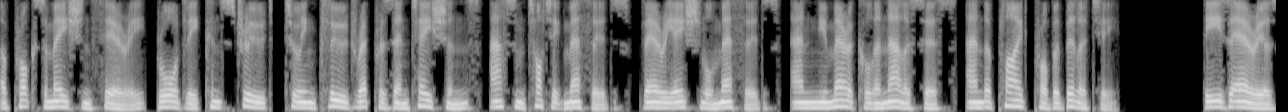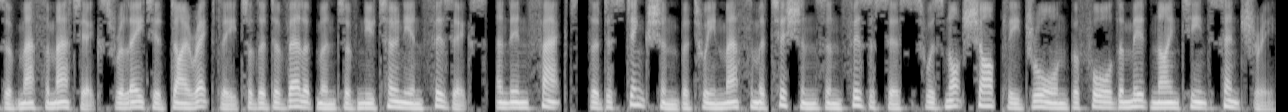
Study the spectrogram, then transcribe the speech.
approximation theory broadly construed, to include representations, asymptotic methods, variational methods, and numerical analysis, and applied probability. These areas of mathematics related directly to the development of Newtonian physics, and in fact, the distinction between mathematicians and physicists was not sharply drawn before the mid-19th century.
